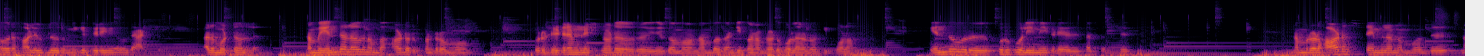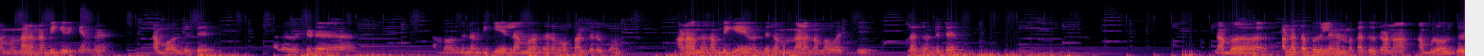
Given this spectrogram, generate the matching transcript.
அவர் ஹாலிவுட்டில் ஒரு மிகப்பெரிய ஒரு ஆக்டர் அது மட்டும் இல்லை நம்ம எந்த அளவுக்கு நம்ம ஹார்ட் ஒர்க் பண்ணுறோமோ ஒரு டிட்டர்மினேஷனோட ஒரு இருக்கோமோ நம்ம கண்டிப்பாக நம்மளோட கோலை நோக்கி போகலாம் எந்த ஒரு குறுக்கு வழியுமே கிடையாது சக்ஸஸ்க்கு நம்மளோட ஹார்டஸ்ட் டைமில் நம்ம வந்து நம்ம மேலே நம்பிக்கை வைக்காம நம்ம வந்துட்டு அதை விட்டுட நம்ம வந்து நம்பிக்கையே இல்லாமல் வந்து நம்ம உட்காந்துருக்கோம் ஆனால் அந்த நம்பிக்கையை வந்து நம்ம மேலே நம்ம வச்சு ப்ளஸ் வந்துட்டு நம்ம பண்ண தப்புகள்லேருந்து நம்ம கற்றுக்கிட்டோம்னா நம்மளும் வந்து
